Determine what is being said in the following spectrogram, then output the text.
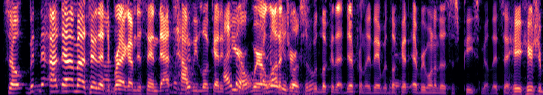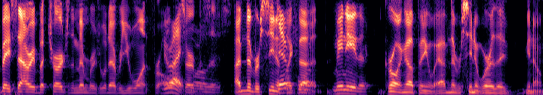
so, but I'm not saying that to brag. I'm just saying that's how we look at it here. know. where a lot of churches through. would look at that differently. They would look at every one of those as piecemeal. They'd say, "Hey, here's your base salary, but charge the members whatever you want for all You're the right. services." I've never seen it like that me neither. growing up. Anyway, I've never seen it where they, you know,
